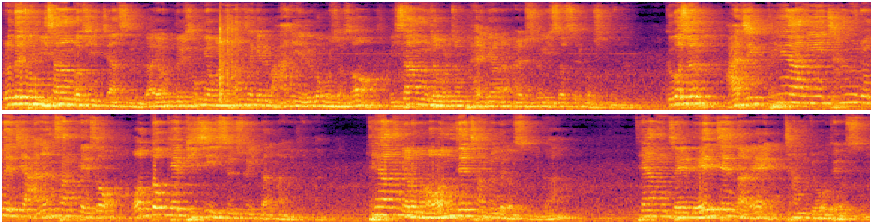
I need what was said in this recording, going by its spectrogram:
그런데 좀 이상한 것이 있지 않습니까? 여러분들이 성경을 창세기를 많이 읽어보셔서 이상한 점을 좀 발견할 수 있었을 것입니다. 그것은 아직 태양이 창조되지 않은 상태에서 어떻게 빛이 있을 수 있다는 말입니다. 태양은 여러분 언제 창조되었습니까? 태양은 제 넷째 날에 창조되었습니다.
